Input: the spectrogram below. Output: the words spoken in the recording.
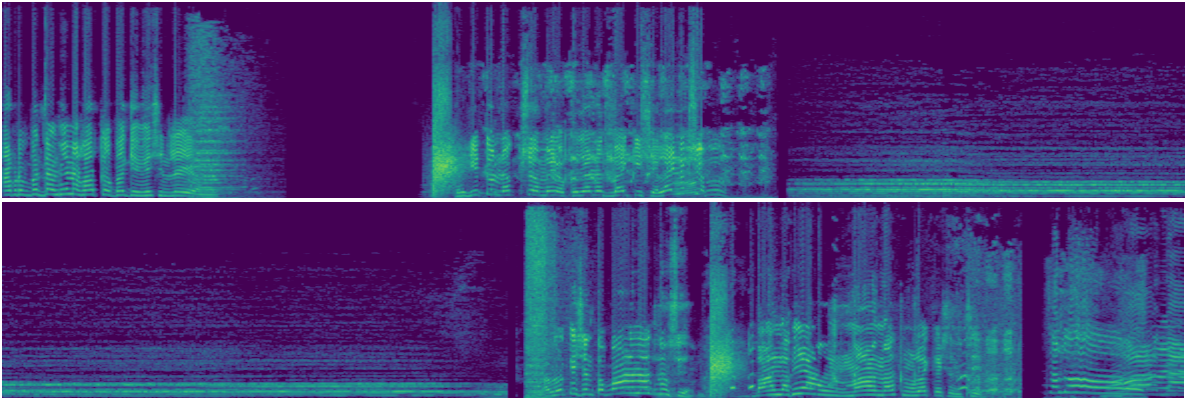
આપણે બધા છે ને હરકા ભાગે વેચીને લઈ આવે હજી તો નકશો મળ્યો ખજાનો જ બાકી છે. લાઈ નકશો. લોકેશન તો બાણનાથનું છે. બાણનાથ માણનાથનું લોકેશન છે. ચલો.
